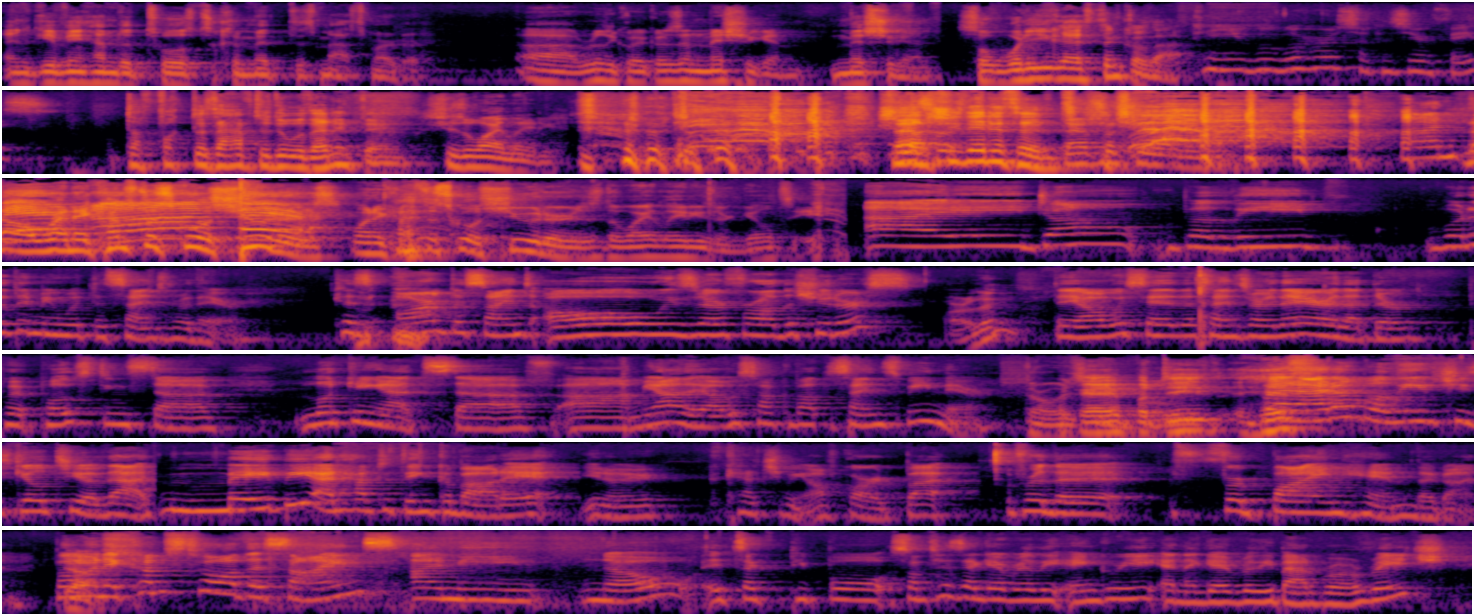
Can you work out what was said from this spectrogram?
and giving him the tools to commit this mass murder. Uh, really quick. It was in Michigan. Michigan. So what do you guys think of that? Can you Google her so I can see her face? The fuck does that have to do with anything? She's a white lady. She, she's innocent. That's what she. Unfair. No, when it comes to school unfair. shooters, when it comes to school shooters, the white ladies are guilty. I don't believe. What do they mean with the signs were there? Because aren't the signs always there for all the shooters? Are they? They always say the signs are there, that they're put posting stuff, looking at stuff. Um, yeah, they always talk about the signs being there. Okay, but bullied. these But I don't believe she's guilty of that. Maybe I'd have to think about it. You know, you're catching me off guard. But for the for buying him the gun. But when it comes to all the signs, I mean, no. It's like people. Sometimes I get really angry and I get really bad road rage.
